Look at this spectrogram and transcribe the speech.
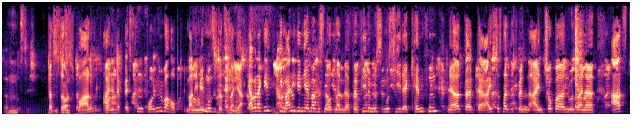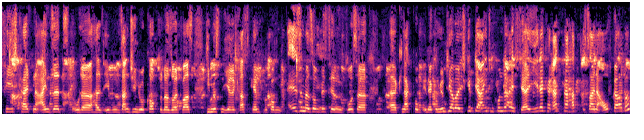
Das ist hm. lustig das, das waren eine der besten Folgen überhaupt im Anime, muss ich dazu sagen. Ja, ja aber da gehen, die Meinungen gehen ja immer ein bisschen auseinander. Für viele muss, muss jeder kämpfen. Ja, da, da reicht es halt nicht, wenn ein Chopper nur seine Arztfähigkeiten einsetzt oder halt eben Sanji nur kocht oder so etwas. Die müssen ihre krassen Kämpfe bekommen. Ist immer so ein bisschen ein großer äh, Knackpunkt in der Community, aber ich gebe dir eigentlich im Grunde recht. Ja, jeder Charakter hat seine Aufgabe.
